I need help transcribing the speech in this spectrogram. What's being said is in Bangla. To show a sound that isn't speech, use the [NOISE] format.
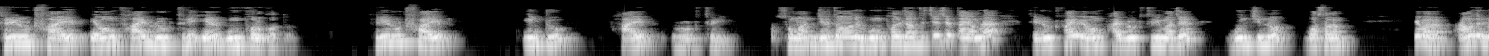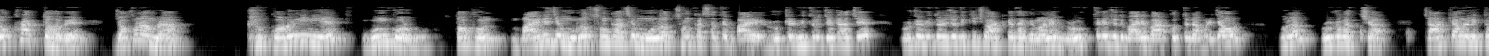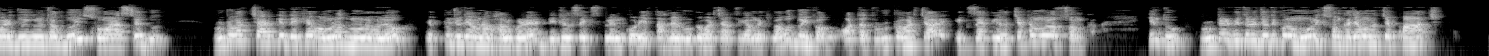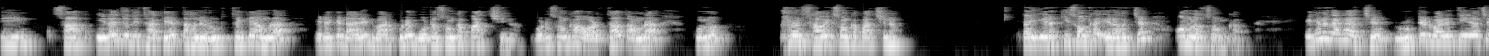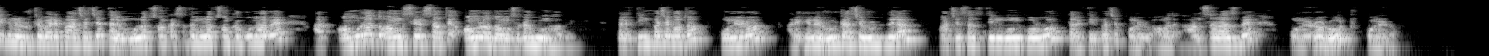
থ্রি রুট ফাইভ এবং ফাইভ রুট থ্রি এর গুণফল কত? Three root five into five root three সমান, যেহেতু আমাদের গুণফল জানতে চেয়েছে, তাই আমরা থ্রি রুট ফাইভ এবং ফাইভ রুট থ্রি মাঝে গুণ চিহ্ন বসালাম। এবার আমাদের লক্ষ্য রাখতে হবে, যখন আমরা করণী নিয়ে গুণ করব, তখন বাইরে যে মূলদ সংখ্যা আছে, মূলদ সংখ্যার সাথে বাইরে রুটের ভিতরে যেটা আছে রুটের ভিতরে যদি কিছু আটকে থাকে মানে রুট থেকে যদি বাইরে বার করতে না পারি, যেমন বললাম রুট ওভার চার চারকে আমরা লিখতে পারি দুই গুণিতক দুই সমান আসছে দুই। রুট ওভার চারকে দেখে অম্লদ মনে হলেও একটু যদি আমরা ভালো করে ডিটেলস এক্সপ্লেন করি, তাহলে রুট ওভার চার থেকে আমরা কি পাবো? দুই পাবো। অর্থাৎ রুট ওভার চার এক্স্যাক্টলি হচ্ছে একটা মূলদ সংখ্যা। কিন্তু রুটের ভিতরে যদি কোনো মৌলিক সংখ্যা যেমন হচ্ছে পাঁচ, তিন, সাত, এরা যদি থাকে, তাহলে রুট থেকে আমরা এটাকে ডাইরেক্ট বার করে গোটা সংখ্যা পাচ্ছি না। গোটা সংখ্যা অর্থাৎ আমরা কোনো [CLEARS THROAT] স্বাভাবিক সংখ্যা পাচ্ছি না। তাই এরা কি সংখ্যা? এরা হচ্ছে অম্লদ সংখ্যা। এখানে দেখা যাচ্ছে রুটের বাইরে তিন আছে, এখানে রুটের বাইরে পাঁচ আছে। তাহলে মূলদ সংখ্যার সাথে মূলদ সংখ্যা গুণ হবে আর অম্লদ অংশের সাথে অমূলদ অংশটা গুণ হবে। তাহলে তিন পাঁচে কত? পনেরো। আর এখানে রুট আছে, রুট দিলাম। পাঁচের সাথে তিন গুণ করব, তাহলে তিন পাঁচে পনেরো। আমাদের আনসার আসবে পনেরো রুট পনেরো।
